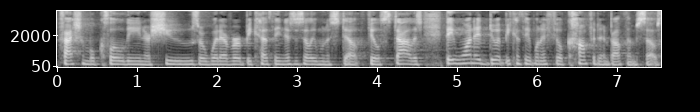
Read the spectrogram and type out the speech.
fashionable clothing or shoes or whatever because they necessarily want to st- feel stylish. They want to do it because they want to feel confident about themselves.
